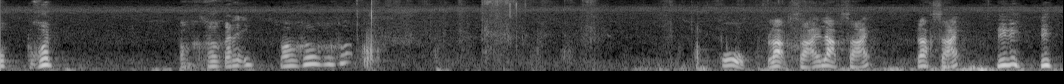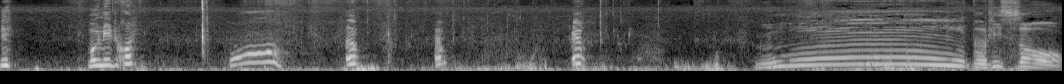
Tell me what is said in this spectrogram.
ทุกคนเอาเข้ากันได้อีกเอาเข้าเข้าเข้าโอ้หลักสายหลักสายหลักสายนี่นี่นี่นี่มึงนี่ทุกคนโอ้อึ๊บอึ๊บอึ๊บนี่ตัวที่โซก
